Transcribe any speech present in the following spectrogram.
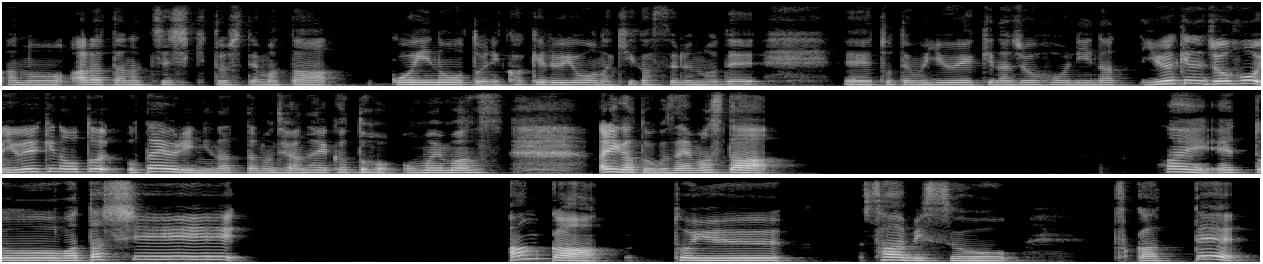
あの、新たな知識としてまた語彙ノートに書けるような気がするので、えーとても有益な情報にな、有益な情報、有益なお便りになったのではないかと思います。ありがとうございました。はい、えっと、私、アンカーというサービスを使って、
